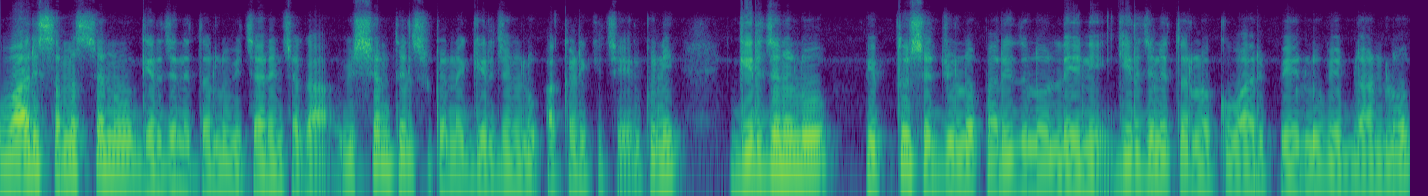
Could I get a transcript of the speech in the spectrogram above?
వారి సమస్యను గిరిజనేతలు విచారించగా విషయం తెలుసుకున్న గిరిజనులు అక్కడికి చేరుకుని గిరిజనులు ఫిఫ్త్ షెడ్యూల్లో పరిధిలో లేని గిరిజనేతరులకు వారి పేర్లు వెబ్లాండ్లో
